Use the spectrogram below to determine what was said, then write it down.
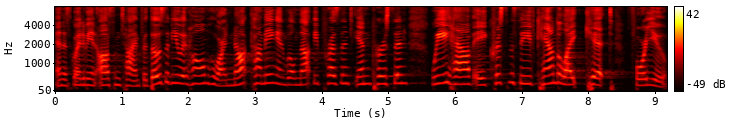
and it's going to be an awesome time. For those of you at home who are not coming and will not be present in person, we have Christmas Eve candlelight kit for you.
